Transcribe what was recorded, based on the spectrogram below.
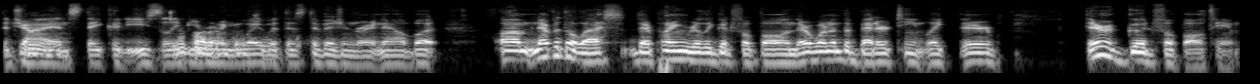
the Giants, they could easily I be running away with this division right now. But um, nevertheless, they're playing really good football, and they're one of the better team. Like they're they're a good football team.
